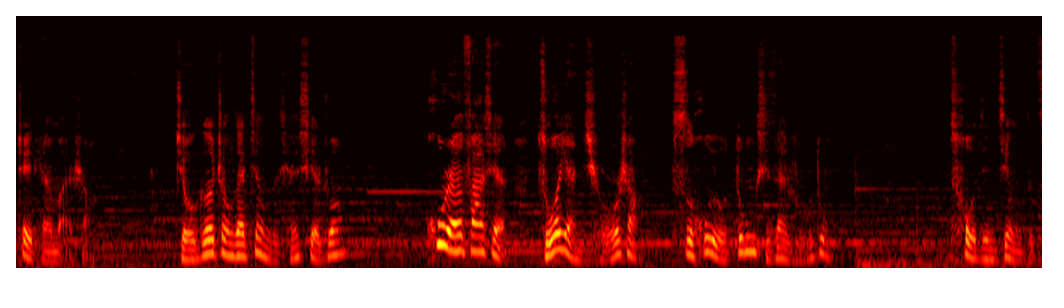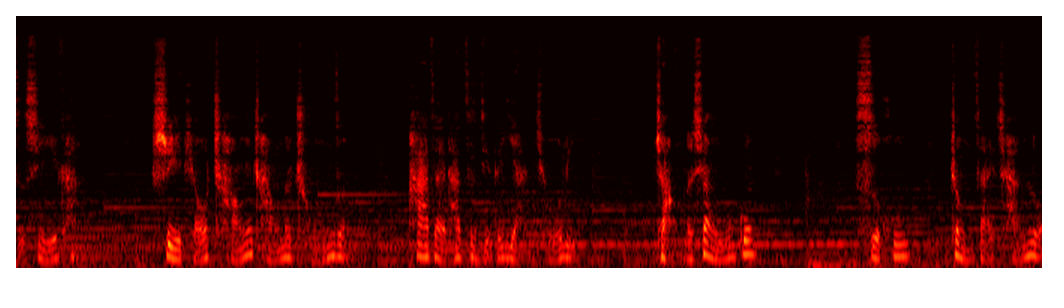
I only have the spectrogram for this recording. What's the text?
这天晚上，九哥正在镜子前卸妆，忽然发现左眼球上似乎有东西在蠕动。凑近镜子仔细一看，是一条长长的虫子。趴在他自己的眼球里，长得像蜈蚣，似乎正在产卵。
